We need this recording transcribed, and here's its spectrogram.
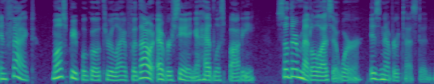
In fact, most people go through life without ever seeing a headless body, so their mettle, as it were, is never tested.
